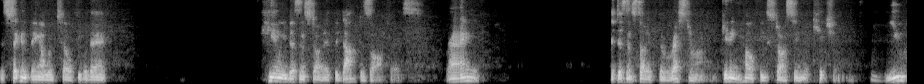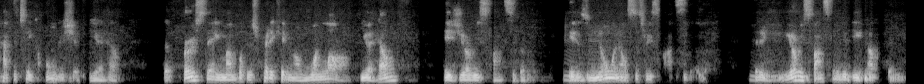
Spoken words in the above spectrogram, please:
The second thing I would tell people that healing doesn't start at the doctor's office, right? It doesn't start at the restaurant. Getting healthy starts in the kitchen. Mm-hmm. You have to take ownership of your health. The first thing my book is predicated on one law your health is your responsibility. Mm-hmm. It is no one else's responsibility. Mm-hmm. It is your responsibility to be healthy.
